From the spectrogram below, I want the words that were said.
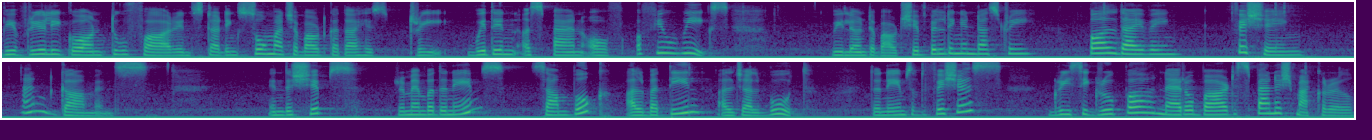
We've really gone too far in studying so much about Qatar history within a span of a few weeks. We learnt about shipbuilding industry, pearl diving, fishing and garments. In the ships, remember the names? Sambuk, Al-Batil, Al-Jalbut. The names of the fishes? Greasy grouper, narrow barred, Spanish mackerel.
